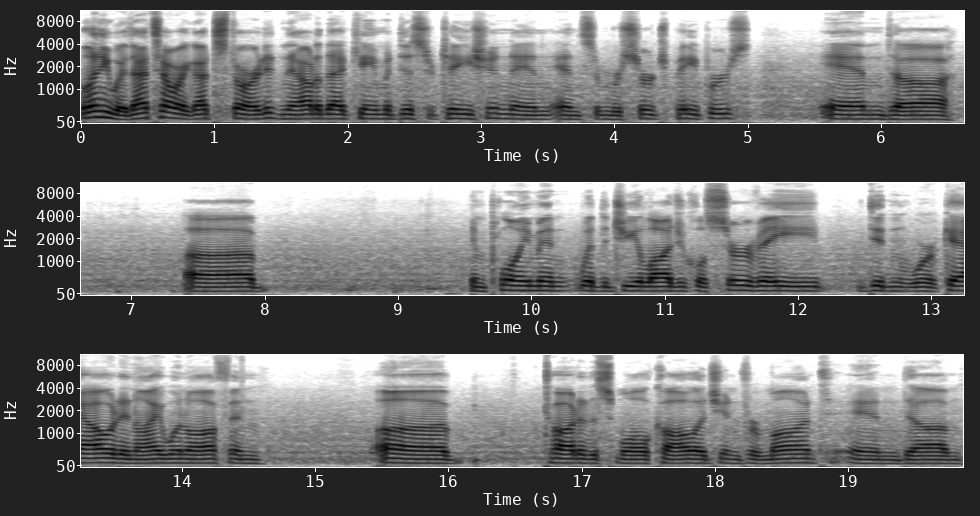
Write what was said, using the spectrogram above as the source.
well, anyway, that's how I got started, and out of that came a dissertation and, and some research papers, and uh, uh, employment with the Geological Survey didn't work out, and I went off and uh, taught at a small college in Vermont, and um,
